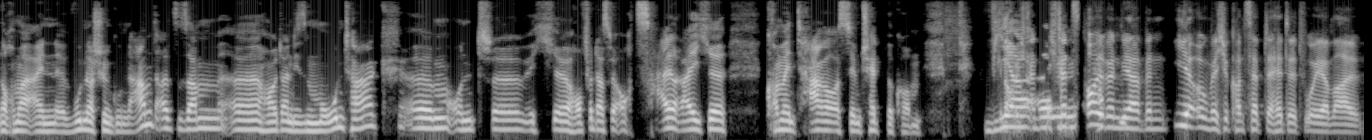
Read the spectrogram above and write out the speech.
nochmal einen wunderschönen guten Abend alle zusammen äh, heute an diesem Montag. Ähm, und äh, ich äh, hoffe, dass wir auch zahlreiche Kommentare aus dem Chat bekommen. Wir, genau, ich fände es ähm, toll, wenn wir, wenn ihr irgendwelche Konzepte hättet, wo ihr mal,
